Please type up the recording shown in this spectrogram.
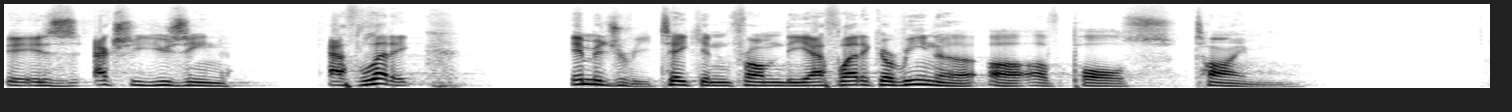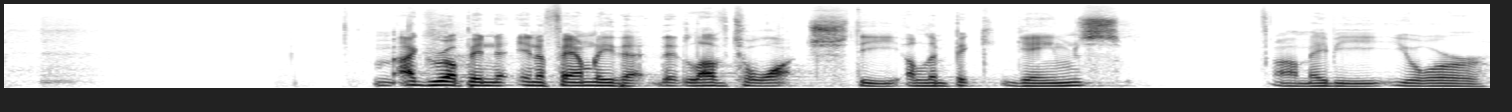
is actually using athletic imagery taken from the athletic arena uh, of Paul's time. I grew up in, in a family that, that loved to watch the Olympic Games. Uh, maybe your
